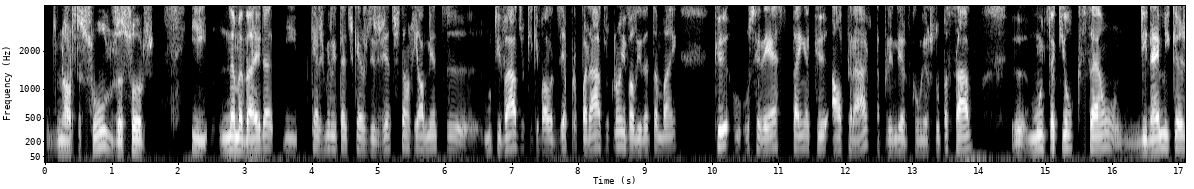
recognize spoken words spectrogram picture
de norte a sul, dos Açores e na Madeira, e quer os militantes, quer os dirigentes estão realmente motivados, o que equivale a dizer preparados, o que não invalida também que o CDS tenha que alterar, aprendendo com erros do passado, eh, muito daquilo que são dinâmicas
